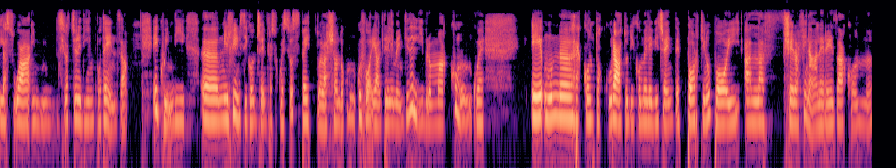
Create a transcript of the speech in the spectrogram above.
la sua in- situazione di impotenza e quindi eh, il film si concentra su questo aspetto lasciando comunque fuori altri elementi del libro, ma comunque è un racconto accurato di come le vicende portino poi alla scena finale resa con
